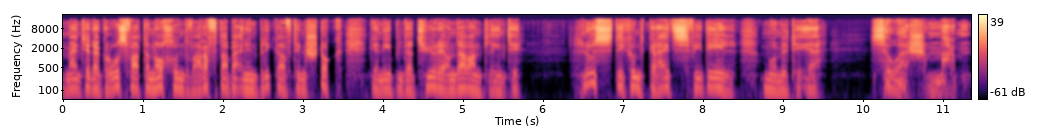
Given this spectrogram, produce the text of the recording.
meinte der Großvater noch und warf dabei einen Blick auf den Stock, der neben der Türe an der Wand lehnte. Lustig und greizfidel, murmelte er. So ein Schmarrn.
